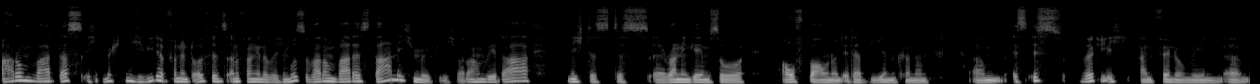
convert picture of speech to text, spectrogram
Warum war das, ich möchte nicht wieder von den Dolphins anfangen, aber ich muss, warum war das da nicht möglich? Warum haben wir da nicht das, das äh, Running Game so aufbauen und etablieren können? Ähm, es ist wirklich ein Phänomen. Ähm,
